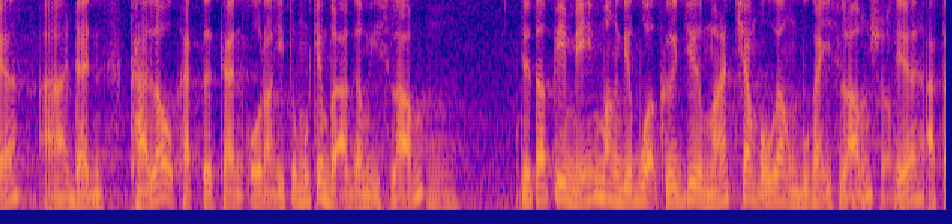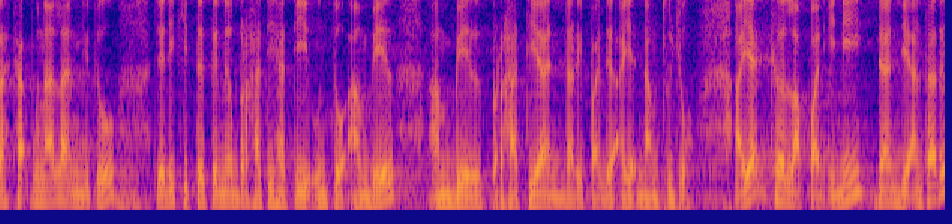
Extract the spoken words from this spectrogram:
ya. Ha, dan kalau katakan orang itu mungkin beragama Islam hmm. tetapi memang dia buat kerja macam orang bukan Islam ya atas kad pengenalan gitu hmm. jadi kita kena berhati-hati untuk ambil ambil perhatian daripada ayat 6 7 ayat ke-8 ini dan di antara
